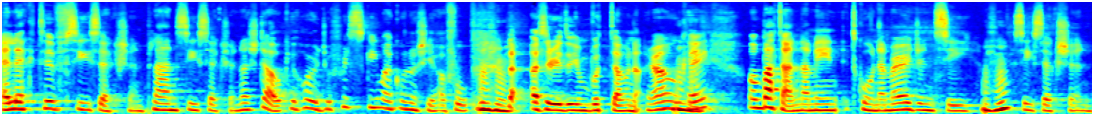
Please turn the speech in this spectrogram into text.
elective C-section, plan C-section, għax dawk jħorġu friski ma jkunux jafu. Mhm. Laqqas iridu jimbuttaw naqra, ok? Mhm. Un bat għanna min tkun emergency mhm. C-section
